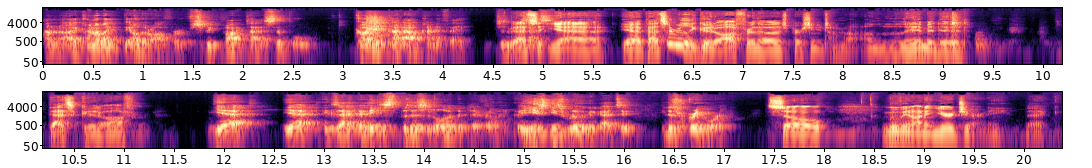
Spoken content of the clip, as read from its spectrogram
I don't know. I kind of like the other offer, just be productized, simple, cut in, cut out kind of thing. That's sense. yeah, yeah. That's a really good offer, though. This person you're talking about, unlimited. That's a good offer. Yeah. Yeah, exactly. I think he's positioned a little bit differently, but he's, he's a really good guy too. He does great work. So, moving on in your journey, Nick,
